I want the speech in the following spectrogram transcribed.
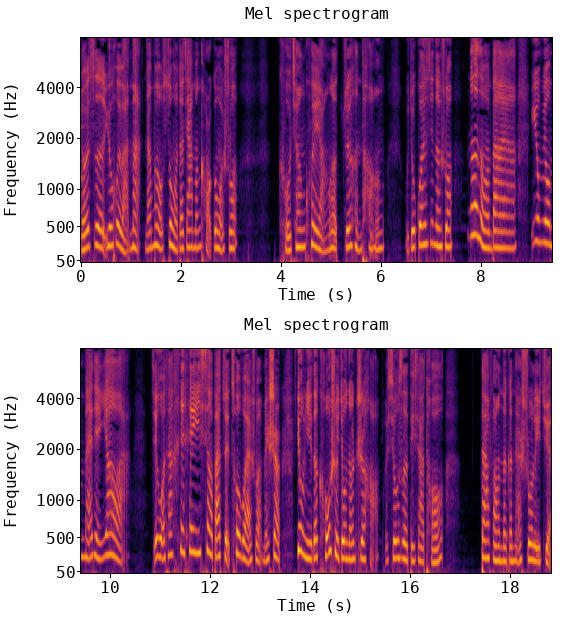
有一次约会完嘛，男朋友送我到家门口，跟我说口腔溃疡了，嘴很疼。我就关心的说：“那怎么办呀？用不用买点药啊？”结果他嘿嘿一笑，把嘴凑过来说：“没事儿，用你的口水就能治好。”我羞涩低下头，大方的跟他说了一句：“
